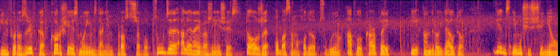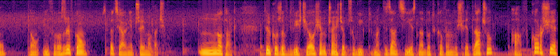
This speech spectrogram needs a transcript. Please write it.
Inforozrywka w Corsie jest moim zdaniem prostsza w obsłudze, ale najważniejsze jest to, że oba samochody obsługują Apple CarPlay i Android Auto, więc nie musisz się nią, tą inforozrywką, specjalnie przejmować. No tak, tylko że w 208 część obsługi klimatyzacji jest na dotykowym wyświetlaczu, a w Corsie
